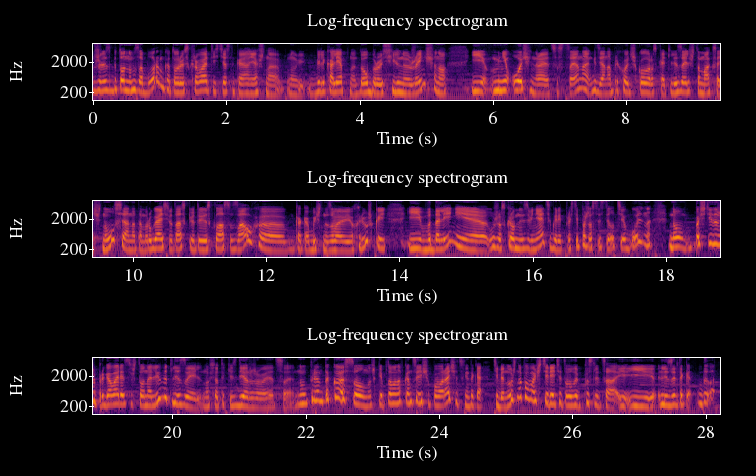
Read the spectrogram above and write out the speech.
железобетонным забором, который скрывает, естественно, конечно, ну, великолепно добрую, сильную женщину. И мне очень нравится сцена, где она приходит в школу рассказать Лизель, что Макс очнулся, она там, ругаясь, вытаскивает ее из класса за ухо, как обычно называю ее хрюшкой, и в отдалении уже скромно извиняется, говорит, прости, пожалуйста, сделал тебе больно, но почти даже проговаривается, что она любит Лизель, но все-таки сдерживается. Ну, прям такое солнышко. И потом она в конце еще поворачивается и такая, тебе нужно помочь стереть эту улыбку с лица? И, и Лизель такая, да,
